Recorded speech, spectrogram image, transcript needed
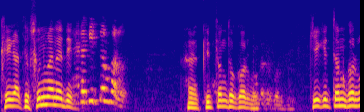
ঠিক আছে শুনবেন এদিন? একটা কীর্তন করো। হ্যাঁ কীর্তন তো করব। কি কীর্তন করব?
